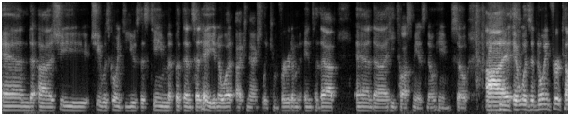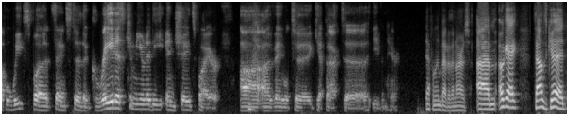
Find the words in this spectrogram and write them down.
and uh, she she was going to use this team, but then said, "Hey, you know what? I can actually convert them into that." And uh, he tossed me as Nohem. So uh, it was annoying for a couple weeks, but thanks to the greatest community in Shadespire, uh, I'm able to get back to even here. Definitely better than ours. Um, okay, sounds good.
